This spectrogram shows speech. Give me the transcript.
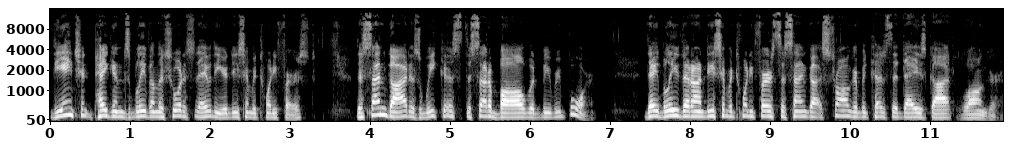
The ancient pagans believe on the shortest day of the year, December 21st, the sun god is weakest, the son of Baal would be reborn. They believe that on December 21st, the sun got stronger because the days got longer.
